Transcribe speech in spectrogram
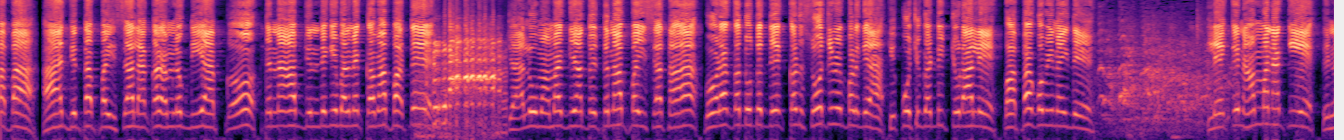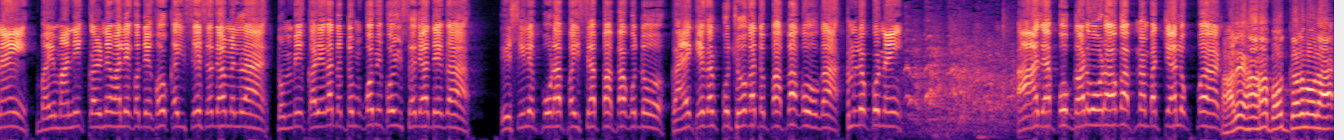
पापा, आज जितना पैसा लाकर हम लोग दिए आपको इतना आप ज़िंदगी भर में कमा पाते। चालू मामा के यहाँ तो इतना पैसा था, घोड़ा कद्दू तो देखकर सोच में पड़ गया कि कुछ गड्डी चुरा ले, पापा को भी नहीं दे। लेकिन हम मना किए कि नहीं, बेईमानी करने वाले को देखो कैसे सजा मिल रहा है। तुम भी करेगा तो तुमको भी कोई सजा देगा। इसीलिए पूरा पैसा पापा को दो। काहे कि अगर कुछ होगा तो पापा को होगा, हम लोग को नहीं। आज आपको गर्व हो रहा होगा अपना बच्चा लोग पर। अरे हाँ हाँ बहुत गर्व हो रहा है।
